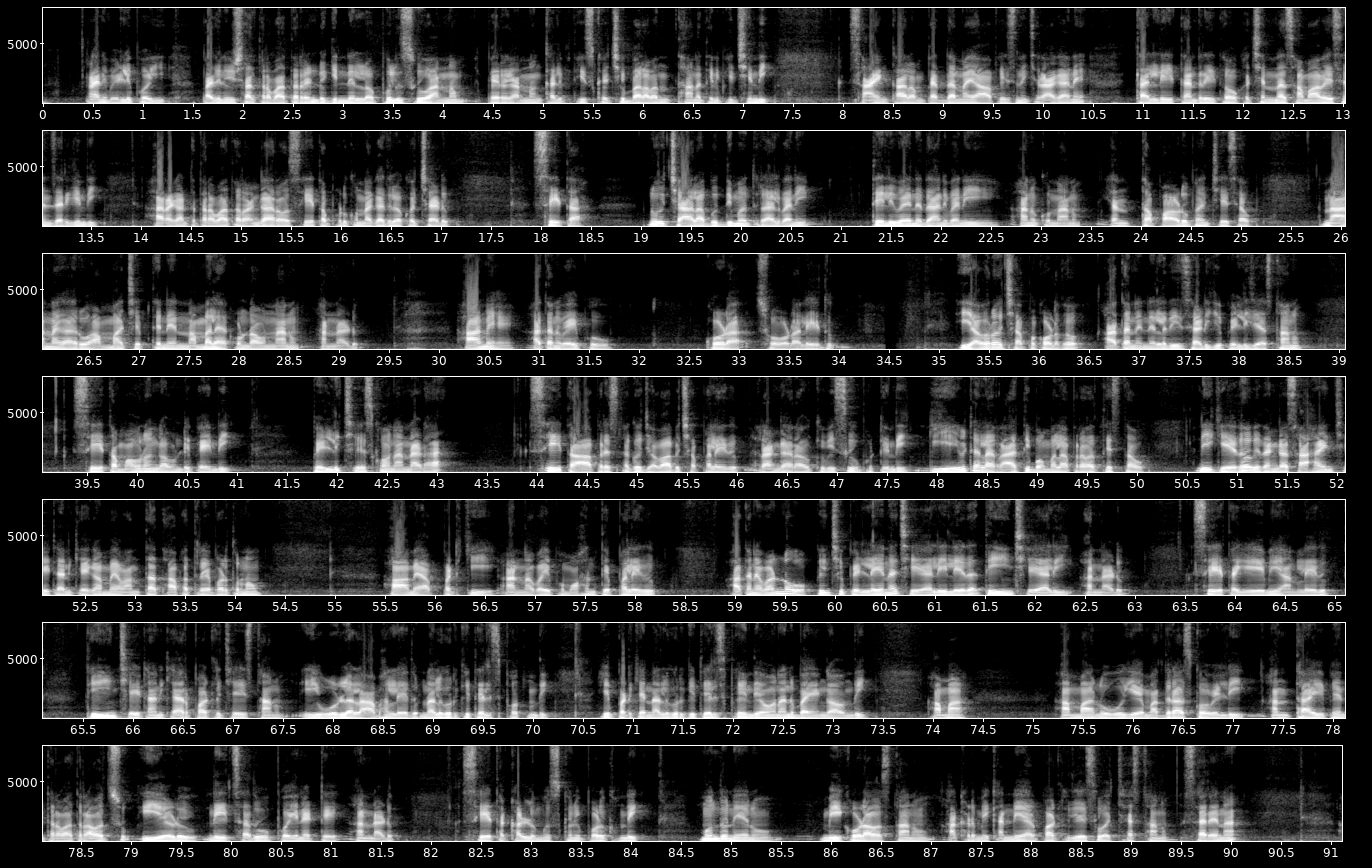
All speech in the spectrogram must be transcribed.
అని వెళ్ళిపోయి పది నిమిషాల తర్వాత రెండు గిన్నెల్లో పులుసు అన్నం పెరుగు అన్నం కలిపి తీసుకొచ్చి బలవంతాన తినిపించింది. సాయంకాలం పెద్దన్నయ్య ఆఫీస్ నుంచి రాగానే తల్లి తండ్రితో ఒక చిన్న సమావేశం జరిగింది. అరగంట తర్వాత రంగారావు సీత పడుకున్న గదిలోకి వచ్చాడు. సీత నువ్వు చాలా బుద్ధిమంతురాలివని తెలివైన దానివని అనుకున్నాను. ఎంత పాడు పనిచేశావు నాన్నగారు అమ్మ చెప్తే నేను నమ్మలేకుండా ఉన్నాను అన్నాడు. ఆమె అతని వైపు కూడా చూడలేదు. ఎవరో చెప్పకూడదు. అతన్ని నిలదీసి అడిగి పెళ్ళి చేస్తాను. సీత మౌనంగా ఉండిపోయింది. పెళ్ళి చేసుకోనన్నాడా? సీత ఆ ప్రశ్నకు జవాబు చెప్పలేదు. రంగారావుకి విసుగు పుట్టింది. ఏమిటలా రాతి బొమ్మలా ప్రవర్తిస్తావు? నీకేదో విధంగా సహాయం చేయటానికేగా మేమంతా తాపత్రయపడుతున్నాం. ఆమె అప్పటికీ అన్నవైపు మొహం తిప్పలేదు. అతనెవన్నో ఒప్పించి పెళ్ళైనా చేయాలి లేదా తీయించేయాలి అన్నాడు. సీత ఏమీ అనలేదు. తీయించేయటానికి ఏర్పాట్లు చేయిస్తాను. ఈ ఊళ్ళో లాభం లేదు. నలుగురికి తెలిసిపోతుంది. ఇప్పటికే నలుగురికి తెలిసిపోయిందేమోనని భయంగా ఉంది. అమ్మా అమ్మ నువ్వు ఏ మద్రాసుకో వెళ్ళి అంతా అయిపోయిన తర్వాత రావచ్చు. ఈ ఏడు నీ చదువు పోయినట్టే అన్నాడు. సీత కళ్ళు మూసుకుని పడుకుంది. ముందు నేను మీ కూడా వస్తాను. అక్కడ మీకు అన్ని ఏర్పాట్లు చేసి వచ్చేస్తాను. సరేనా?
